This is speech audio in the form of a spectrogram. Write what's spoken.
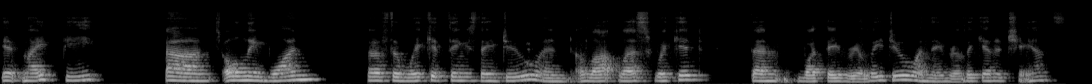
it might be um, only one of the wicked things they do and a lot less wicked than what they really do when they really get a chance.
